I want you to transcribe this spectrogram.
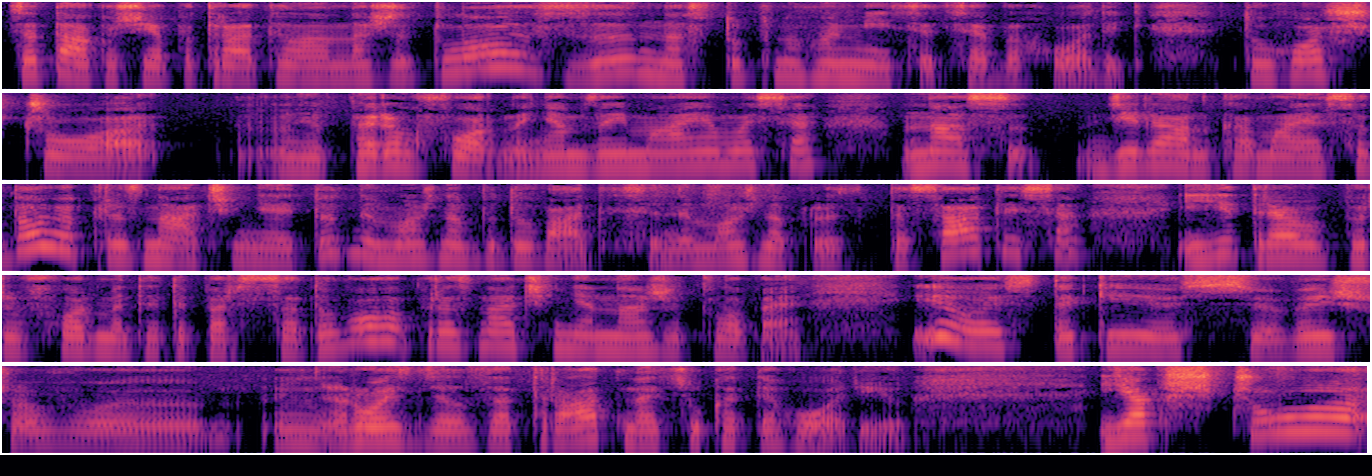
Це також я потратила на житло з наступного місяця виходить, того що переоформленням займаємося. У нас ділянка має садове призначення, і тут не можна будуватися, не можна писатися, її треба переоформити тепер з садового призначення на житлове. І ось такий ось вийшов розділ затрат на цю категорію. Якщо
